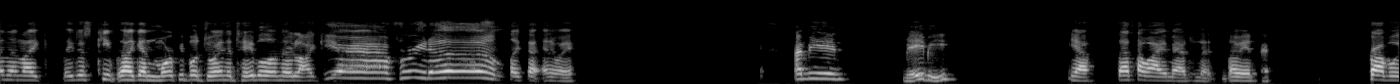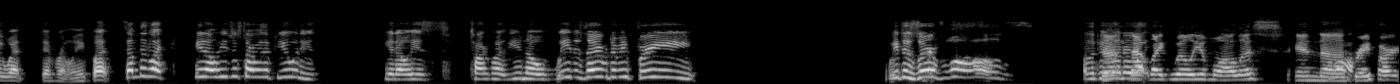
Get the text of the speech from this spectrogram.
And then like they just keep like and more people join the table and they're like, Yeah, freedom like that anyway. I mean, maybe. Yeah, that's how I imagine it. I mean probably went differently. But something like, you know, he's just starting with a few and he's you know, he's talking about, you know, we deserve to be free. We deserve walls. And the people not, not like, like, William Wallace in uh, yeah. Braveheart.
